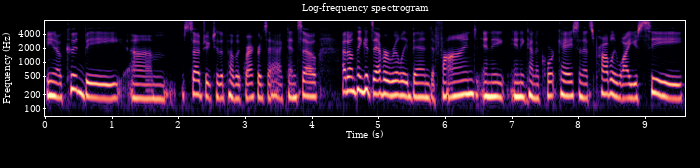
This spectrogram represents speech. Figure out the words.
you know could be um, subject to the Public Records Act, and so I don't think it's ever really been defined in any any kind of court case, and that's probably why you see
